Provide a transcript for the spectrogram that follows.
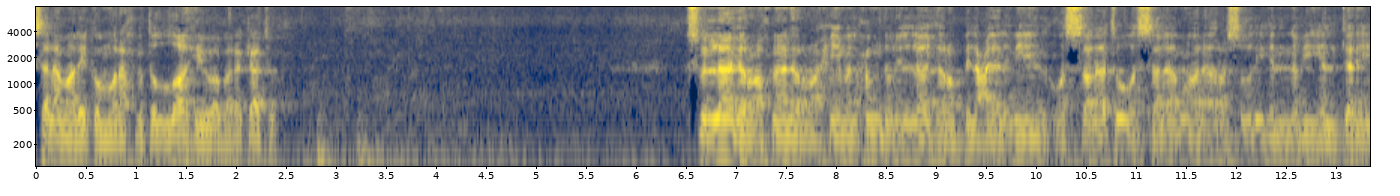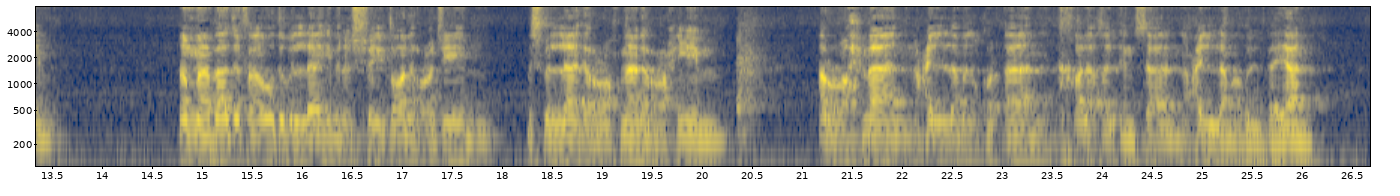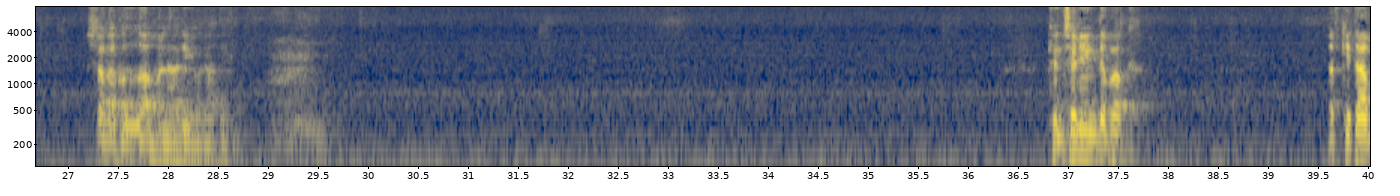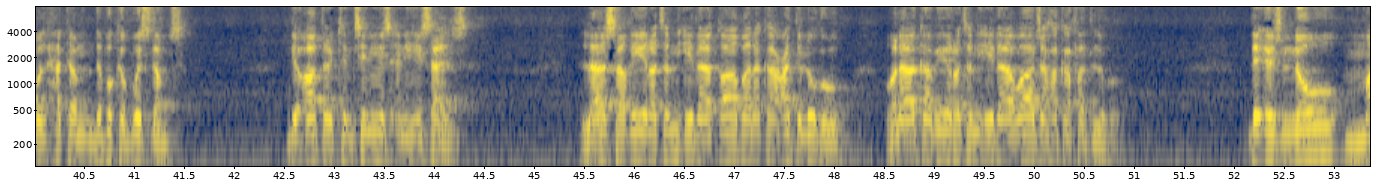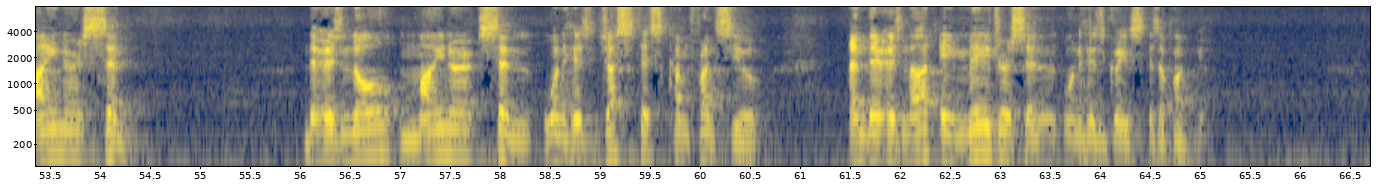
السلام عليكم ورحمة الله وبركاته. بسم الله الرحمن الرحيم. الحمد لله رب العالمين والصلاة والسلام على رسوله النبي الكريم. أما بعد فأعوذ بالله من الشيطان الرجيم. بسم الله الرحمن الرحيم. الرحمن علم القرآن خلق الإنسان علمه البيان. صدق الله العلي العظيم. continuing the book of Kitab al Hikam, the book of wisdoms. The author continues and he says, لا صغيرة إذا قابلك عدله ولا كبيرة إذا واجهك فضله. There is no minor sin. There is no minor sin when his justice confronts you, and there is not a major sin when his grace is upon you.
